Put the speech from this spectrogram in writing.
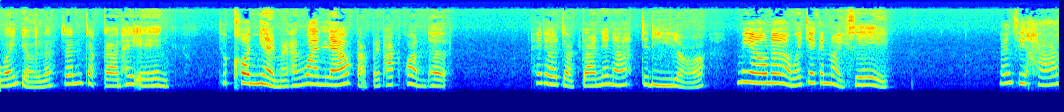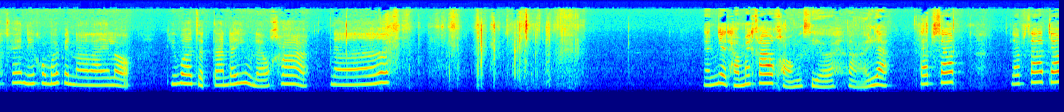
ไว้เดี๋ยวแล้วจันจัดการให้เอง ทุกคนเหนื่อยมาทั้งวันแล้วกลับไปพักผ่อนเถอะ ให้เธอจัดการเนี่ยนะ จะดีเหรอ ไม่เอานะไว้ใจกันหน่อยเซนั่นสิคะ แค่นี้คงไม่เป็นอะไรหรอก พี่ว่าจัดการได้อยู่แล้วค่ะ นะงั้นอย่าทำให้ข้าวของเสียหายล่ะ รับทราบ รับทราบเจ้า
